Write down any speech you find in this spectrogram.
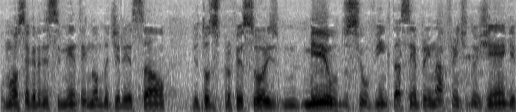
o nosso agradecimento em nome da direção, de todos os professores, meu, do Silvinho, que está sempre aí na frente do Geng,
